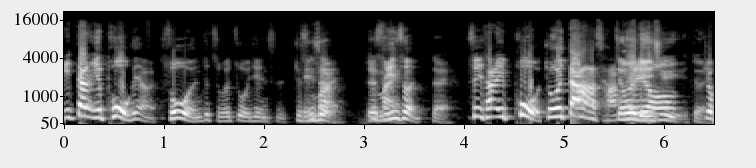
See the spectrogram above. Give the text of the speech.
一旦一破，我跟你讲，所有人就只会做一件事，就是卖，就是停损。对，所以它一破就会大长，就会连续，就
